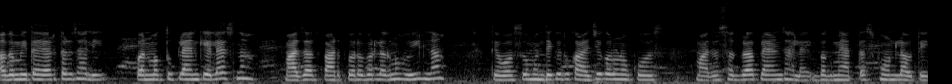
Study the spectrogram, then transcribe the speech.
अगं मी तयार तर झाली पण मग तू प्लॅन केलास ना? माझं आज पार्थबरोबर लग्न होईल ना? तेव्हा असं म्हणते की तू काळजी करू नकोस. माझा सगळा प्लॅन झाला आहे बघ मी आत्ताच फोन लावते.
